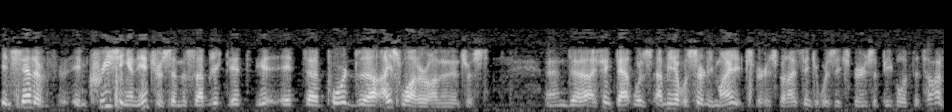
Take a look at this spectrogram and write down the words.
instead of increasing an interest in the subject, it it, it uh, poured uh, ice water on an interest. And uh, I think that was, I mean, it was certainly my experience, but I think it was the experience of people at the time.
